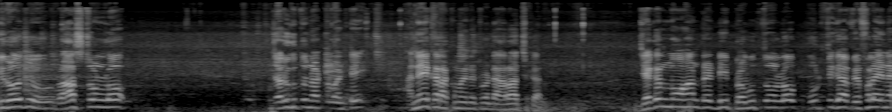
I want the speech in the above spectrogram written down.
ఈరోజు రాష్ట్రంలో జరుగుతున్నటువంటి అనేక రకమైనటువంటి అరాచకాలు. జగన్మోహన్ రెడ్డి ప్రభుత్వంలో పూర్తిగా విఫలైన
